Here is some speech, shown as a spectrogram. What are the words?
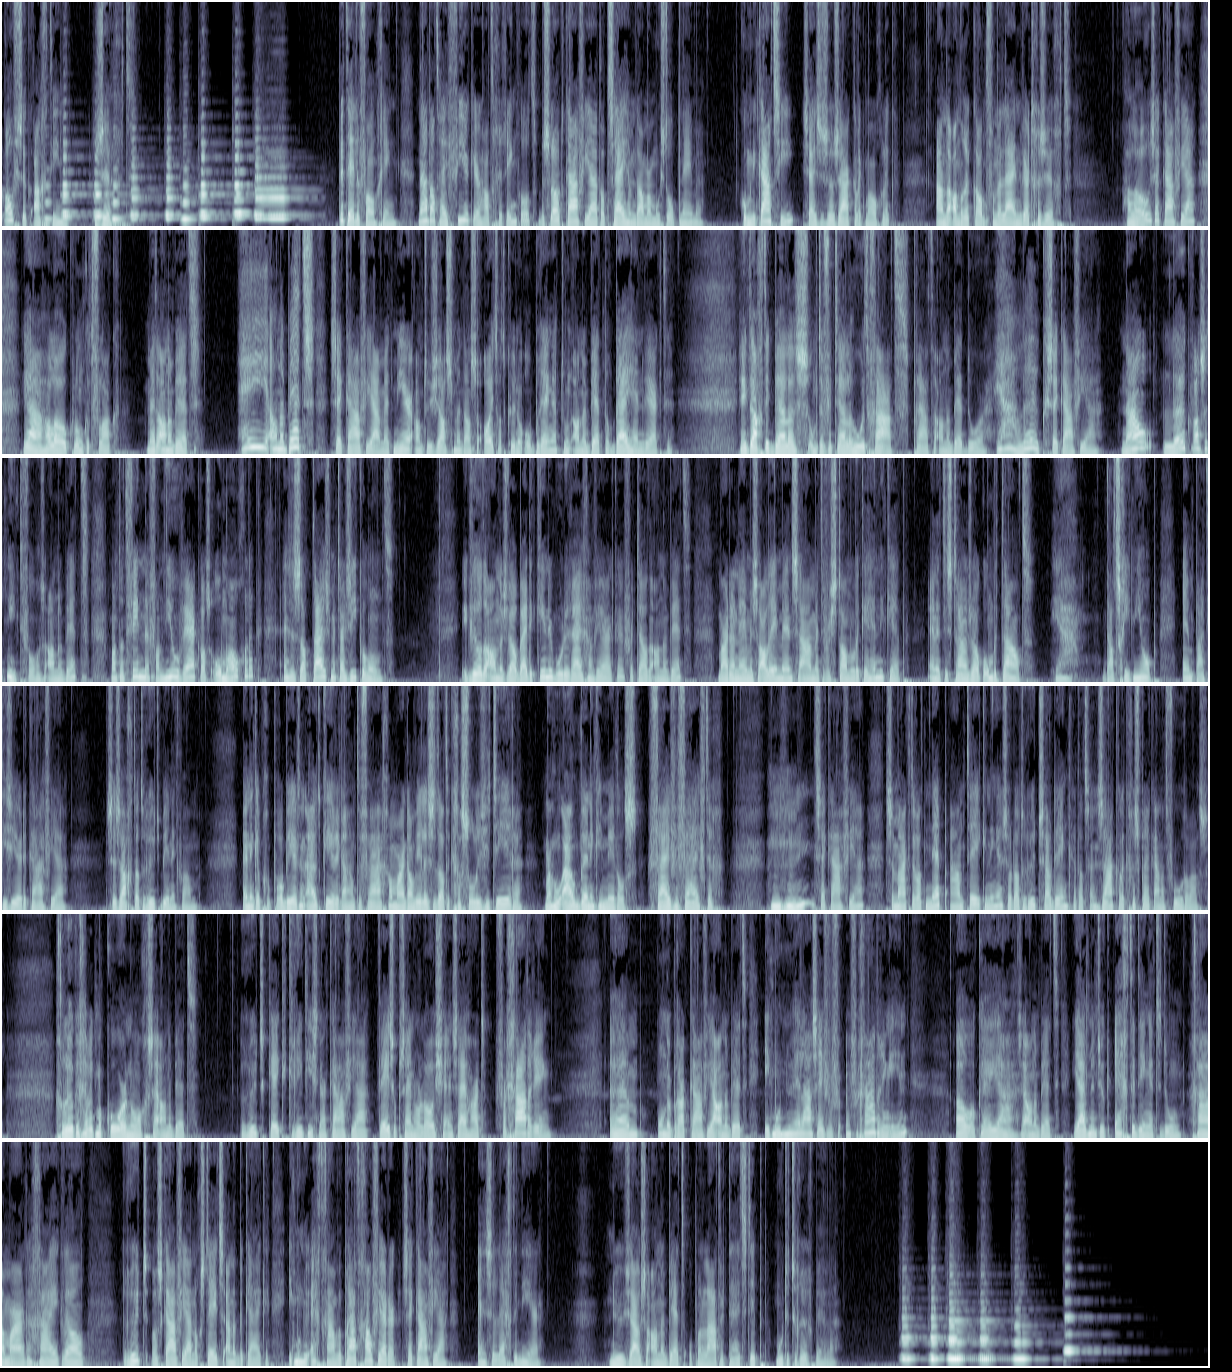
Hoofdstuk 18 Zucht. De telefoon ging. Nadat hij vier keer had gerinkeld, besloot Kavia dat zij hem dan maar moest opnemen. Communicatie, zei ze zo zakelijk mogelijk. Aan de andere kant van de lijn werd gezucht. Hallo, zei Kavia. Ja, hallo, klonk het vlak. Met Annabeth. Hé, hey, Annabeth, zei Kavia met meer enthousiasme dan ze ooit had kunnen opbrengen toen Annabeth nog bij hen werkte. Ik dacht ik bel eens om te vertellen hoe het gaat, praatte Annabeth door. Ja, leuk, zei Kavia. Nou, leuk was het niet, volgens Annabeth, want het vinden van nieuw werk was onmogelijk en ze zat thuis met haar zieke hond. Ik wilde anders wel bij de kinderboerderij gaan werken, vertelde Annabeth, maar daar nemen ze alleen mensen aan met een verstandelijke handicap. En het is trouwens ook onbetaald. Ja, dat schiet niet op, empathiseerde Kavia. Ze zag dat Ruud binnenkwam. En ik heb geprobeerd een uitkering aan te vragen, maar dan willen ze dat ik ga solliciteren. Maar hoe oud ben ik inmiddels? 55. Hm, zei Kavia. Ze maakte wat nep-aantekeningen, zodat Ruud zou denken dat ze een zakelijk gesprek aan het voeren was. Gelukkig heb ik mijn koor nog, zei Annabeth. Ruud keek kritisch naar Kavia, wees op zijn horloge en zei hard: Vergadering. Um, onderbrak Kavia Annabeth. Ik moet nu helaas even een vergadering in. Oh, oké, ja, zei Annabeth. Jij hebt natuurlijk echte dingen te doen. Ga maar, dan ga ik wel. Ruud was Kavia nog steeds aan het bekijken. Ik moet nu echt gaan, we praten gauw verder, zei Kavia. En ze legde neer. Nu zou ze Annabeth op een later tijdstip moeten terugbellen.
